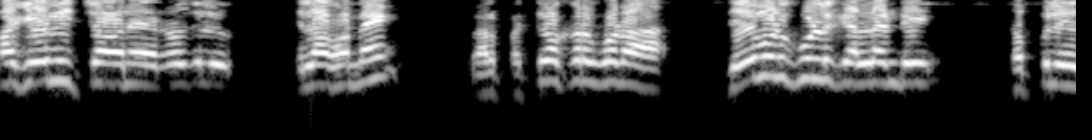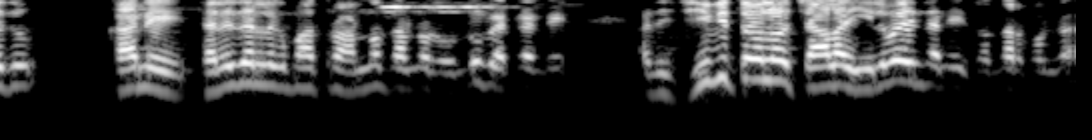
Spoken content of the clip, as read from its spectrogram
మాకేమి ఇచ్చావు? అనే రోజులు ఇలా ఉన్నాయి. వాళ్ళ ప్రతి ఒక్కరు కూడా దేవుడి గుళ్ళకి వెళ్ళండి తప్పు లేదు. కానీ తల్లిదండ్రులకు మాత్రం అన్నదండ రెండు పెట్టండి. అది జీవితంలో చాలా విలువైందని ఈ సందర్భంగా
